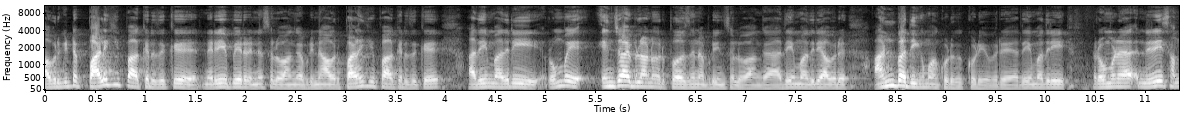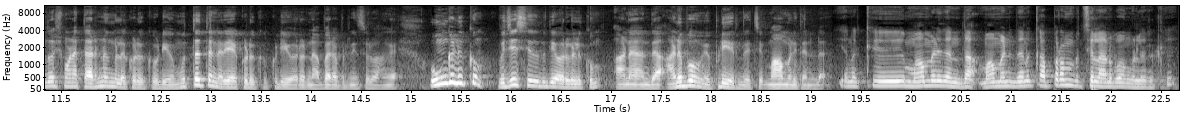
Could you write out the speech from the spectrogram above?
அவர்கிட்ட பழகி பார்க்குறதுக்கு நிறைய பேர் என்ன சொல்லுவாங்க அப்படின்னா அவர் பழகி பார்க்குறதுக்கு அதே மாதிரி ரொம்ப என்ஜாயபிளான ஒரு பர்சன் அப்படின்னு சொல்லுவாங்க. அதே மாதிரி அவர் அன்பு அதிகமாக கொடுக்கக்கூடியவர். அதே மாதிரி ரொம்ப நிறைய சந்தோஷமான தருணங்களை கொடுக்கக்கூடிய முத்தத்தை நிறைய கொடுக்கக்கூடிய ஒரு நபர் அப்படின்னு சொல்லுவாங்க. உங்களுக்கும் விஜய் சேதுபதி அவர்களுக்கும் ஆன அந்த அனுபவம் எப்படி இருந்துச்சு மாமனிதனில்? எனக்கு மாமனிதன் தான். மாமனிதனுக்கு அப்புறம் சில அனுபவங்கள் இருக்குது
